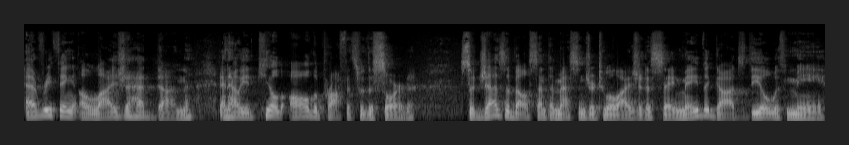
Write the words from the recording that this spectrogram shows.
everything Elijah had done and how he had killed all the prophets with the sword. So Jezebel sent a messenger to Elijah to say, May the gods deal with me,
